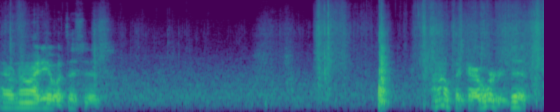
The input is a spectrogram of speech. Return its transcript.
I have no idea what this is. I don't think I ordered this.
